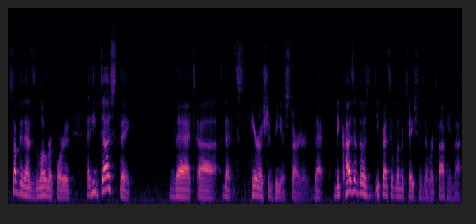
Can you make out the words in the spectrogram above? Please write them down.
something that's low reported, that he does think that uh, that Herro should be a starter. That because of those defensive limitations that we're talking about,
